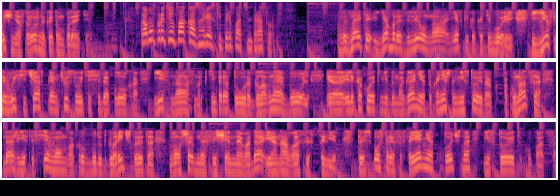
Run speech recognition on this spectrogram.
очень осторожно к этому подойти. Кому противопоказан резкий перепад температур? Вы знаете, я бы разделил на несколько категорий. Если вы сейчас прям чувствуете себя плохо, есть насморк, температура, головная боль э, или какое-то недомогание, то, конечно, не стоит ок- окунаться, даже если все вам вокруг будут говорить, что это волшебная священная вода, и она вас исцелит. То есть острое состояние точно не стоит купаться.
